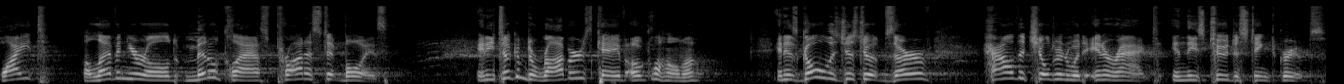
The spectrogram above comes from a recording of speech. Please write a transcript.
white, 11 year old, middle class Protestant boys. And he took them to Robbers Cave, Oklahoma. And his goal was just to observe how the children would interact in these two distinct groups.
